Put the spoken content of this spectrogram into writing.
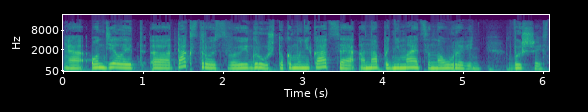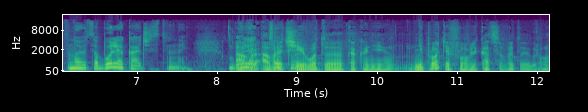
а, он делает а, так, строит свою игру, что коммуникация, она поднимается на уровень выше, становится более качественной. А, а врачи, вот э, как они, не против вовлекаться в эту игру?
